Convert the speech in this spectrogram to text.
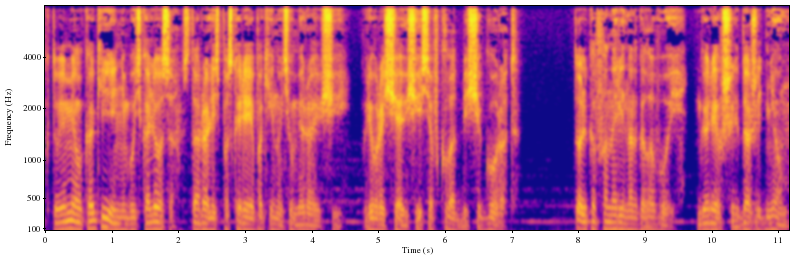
кто имел какие-нибудь колеса, старались поскорее покинуть умирающий, превращающийся в кладбище город. Только фонари над головой, горевшие даже днем,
